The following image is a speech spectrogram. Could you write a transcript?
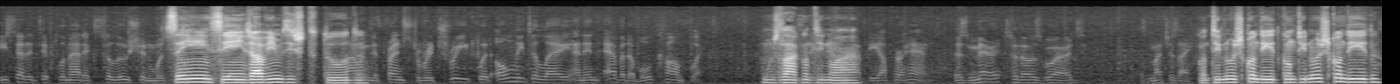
He said a diplomatic solution was Sim, sim, já ouvimos isto tudo. Vamos lá continuar. have the upper hand. There's merit to those words, Continua escondido, continua escondido.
